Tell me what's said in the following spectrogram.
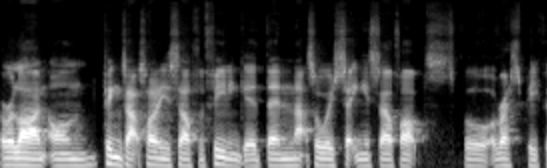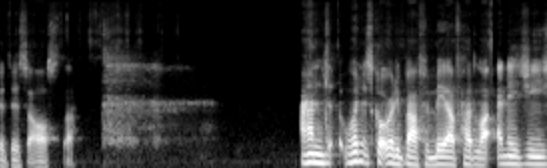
are reliant on things outside of yourself and feeling good, then that's always setting yourself up for a recipe for disaster. And when it's got really bad for me, I've had like energy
